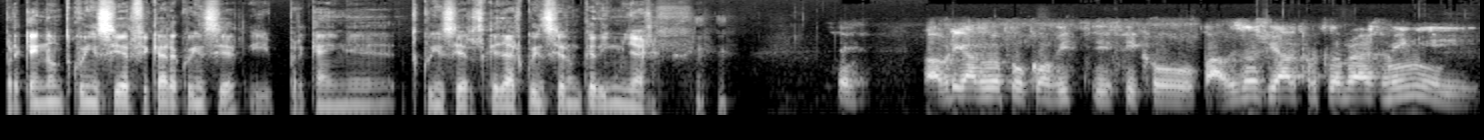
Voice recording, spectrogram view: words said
Para quem não te conhecer, ficar a conhecer e para quem uh, te conhecer, se calhar conhecer um bocadinho melhor. Sim. Obrigado pelo convite e fico pá, lisonjeado por te lembrares de mim e,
